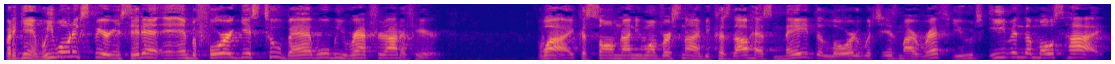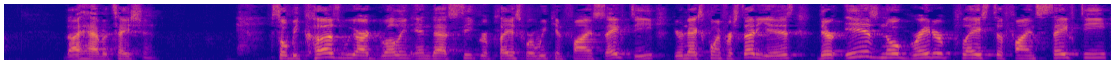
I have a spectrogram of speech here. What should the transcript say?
But again, we won't experience it, and, before it gets too bad, we'll be raptured out of here. Why? Because Psalm 91 verse 9, because thou hast made the Lord, which is my refuge, even the most high, thy habitation. So because we are dwelling in that secret place where we can find safety, your next point for study is there is no greater place to find safety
